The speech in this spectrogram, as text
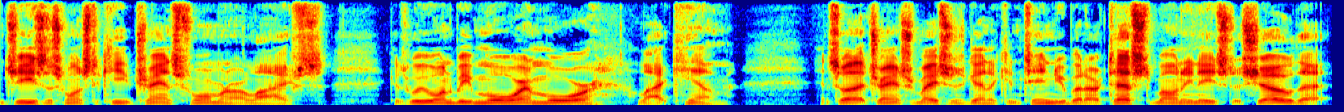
Jesus wants to keep transforming our lives because we want to be more and more like Him, and so that transformation is going to continue. But our testimony needs to show that,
